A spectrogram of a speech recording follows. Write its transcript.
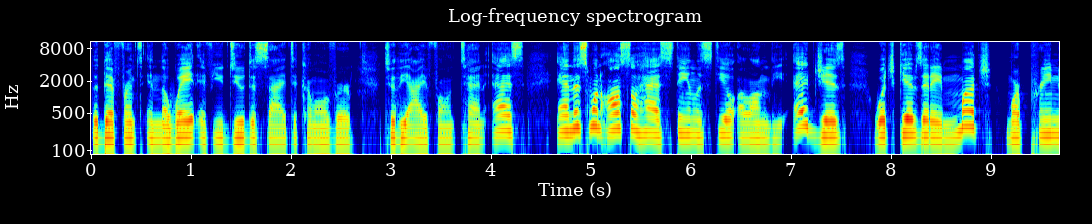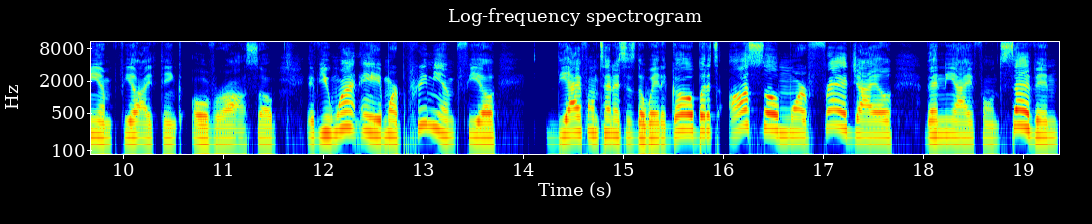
the difference in the weight if you do decide to come over to the iPhone XS. And this one also has stainless steel along the edges, which gives it a much more premium feel, I think, overall. So if you want a more premium feel, the iPhone XS is the way to go, but it's also more fragile than the iPhone 7,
